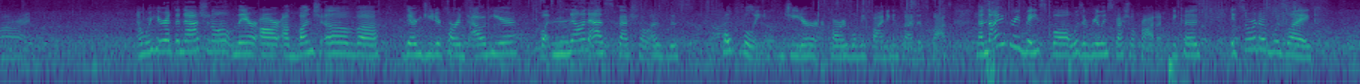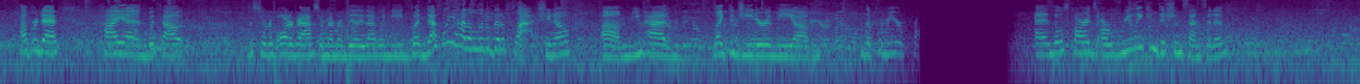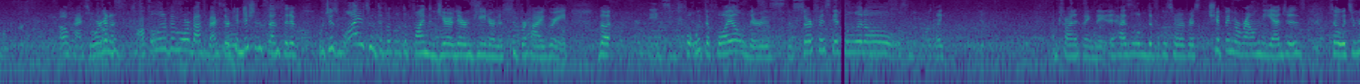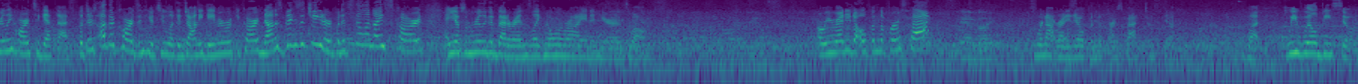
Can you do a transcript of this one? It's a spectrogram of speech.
All right. And we're here at the National. There are a bunch of uh, Derek Jeter cards out here, but none as special as this hopefully Jeter card we'll be finding inside this box. Now 93 Baseball was a really special product because it sort of was like upper deck, high end without the sort of autographs or memorabilia that I would need, but definitely had a little bit of flash, you know? Um, you had like the Jeter, the um, the Premier, and those cards are really condition sensitive. Okay, so we're gonna talk a little bit more about the packs. They're condition sensitive, which is why it's so difficult to find the Derek Jeter in a super high grade. The it's with the foil. There's the surface gets a little like I'm trying to think. It has a little difficult surface, chipping around the edges, so it's really hard to get that. But there's other cards in here too, like a Johnny Damon rookie card. Not as big as a Jeter, but it's still a nice card. And you have some really good veterans like Nolan Ryan in here as well. Are we ready to open the first pack? We're not ready to open the first pack just yet, but we will be soon.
